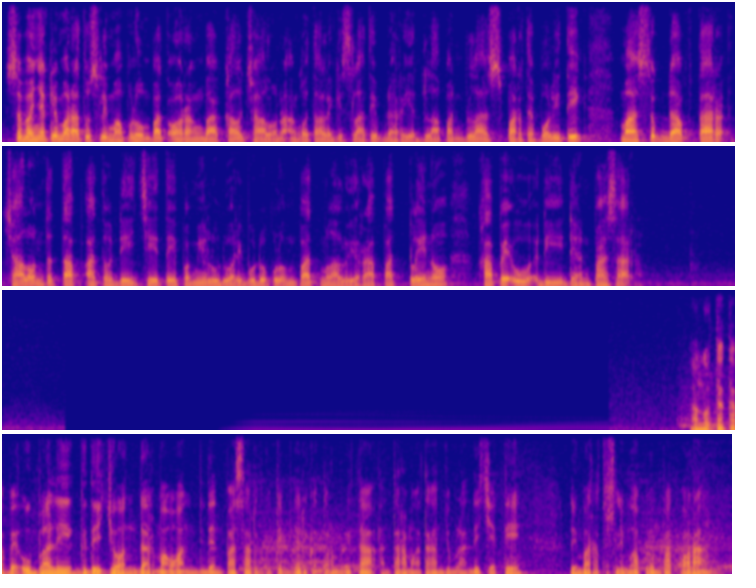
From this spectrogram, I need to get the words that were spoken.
Sebanyak 554 orang bakal calon anggota legislatif dari 18 partai politik masuk daftar calon tetap atau DCT Pemilu 2024 melalui rapat pleno KPU di Denpasar. Anggota KPU Bali Gede John Darmawan di Denpasar dikutip dari kantor berita antara mengatakan jumlah DCT 554 orang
